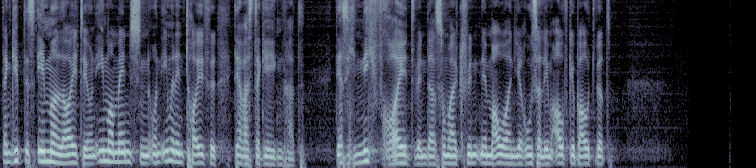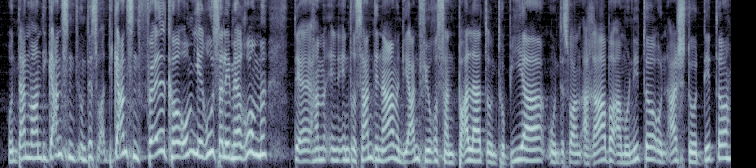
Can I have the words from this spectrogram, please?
dann gibt es immer Leute und immer Menschen und immer den Teufel, der was dagegen hat, der sich nicht freut, wenn da so mal geschwind eine Mauer in Jerusalem aufgebaut wird. Und dann waren die ganzen, und das waren die ganzen Völker um Jerusalem herum, der haben in- interessante Namen, die Anführer Sanballat und Tobia und das waren Araber, Ammoniter und Ashdoditer.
